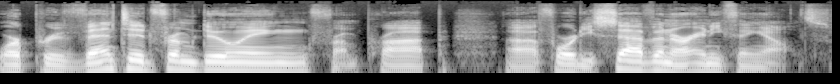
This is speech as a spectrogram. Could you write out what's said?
or prevented from doing from Prop uh, 47 or anything else?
